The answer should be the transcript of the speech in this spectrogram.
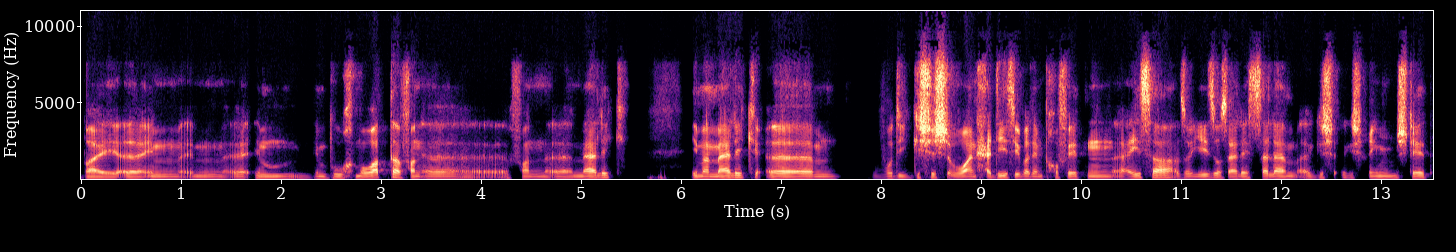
bei äh, im, im, äh, im, im Buch Muwatta von, äh, von äh, Malik, Imam Malik, ähm, wo die Geschichte, wo ein Hadith über den Propheten Isa, also Jesus salam, äh, gesch geschrieben steht.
